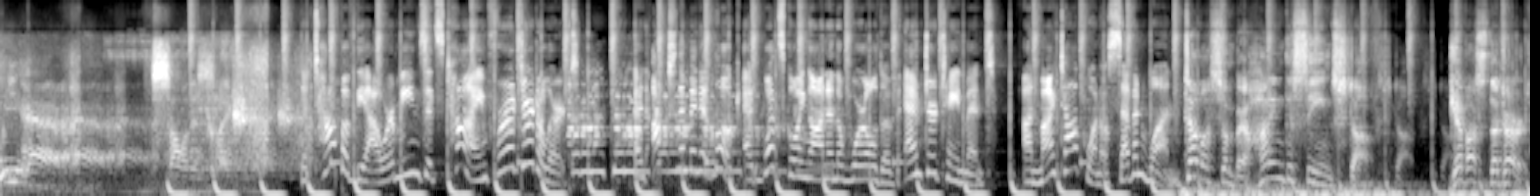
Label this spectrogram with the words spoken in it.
We have solid information. The top of the hour means it's time for a Dirt Alert. An up to the minute look at what's going on in the world of entertainment on My Talk 1071. Tell us some behind the scenes stuff. Give us the dirt.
